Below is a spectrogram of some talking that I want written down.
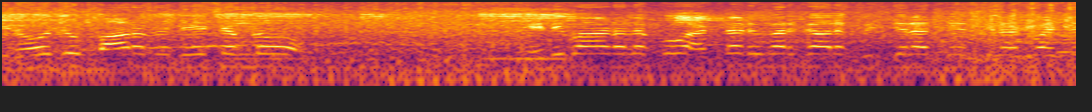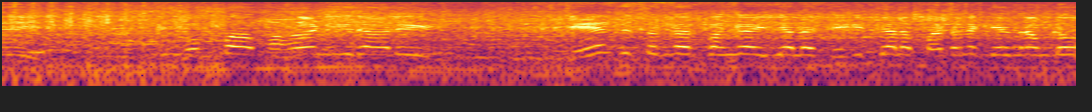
ఈరోజు భారతదేశంలో ఎలివాడలకు అట్టడి వర్గాలకు విద్యనందించినటువంటి గొప్ప మహనీయురాలి జయంతి సందర్భంగా ఇవాళ జగిత్యాల పట్టణ కేంద్రంలో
